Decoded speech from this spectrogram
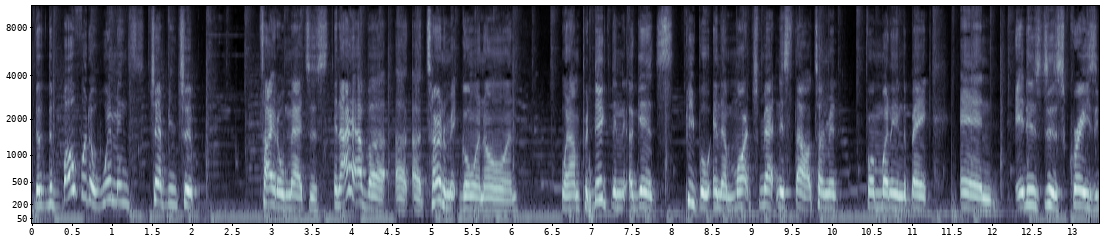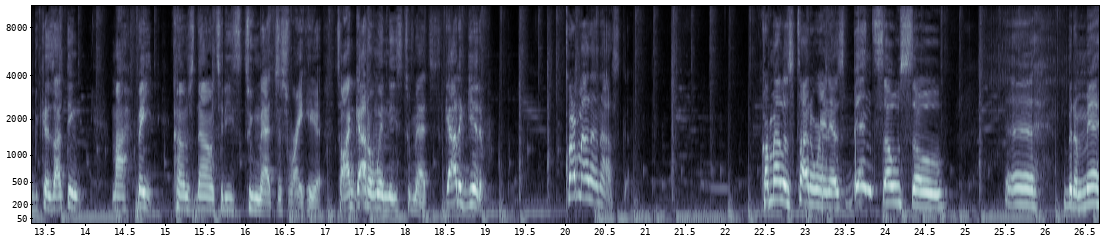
The, the both of the women's championship title matches, and I have a, a, a tournament going on when I'm predicting against people in a March Madness style tournament for Money in the Bank, and it is just crazy because I think my fate comes down to these two matches right here. So I gotta win these two matches. Gotta get them. Carmella and Asuka. Carmella's title reign has been so-so. Uh, been a meh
